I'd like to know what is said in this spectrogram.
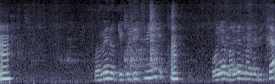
ఉమ్, మమ్మీ నువ్వు గిప్పుడు తెచ్చి ఉమ్, ఓలే మరగది మరగది ఇచ్చా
